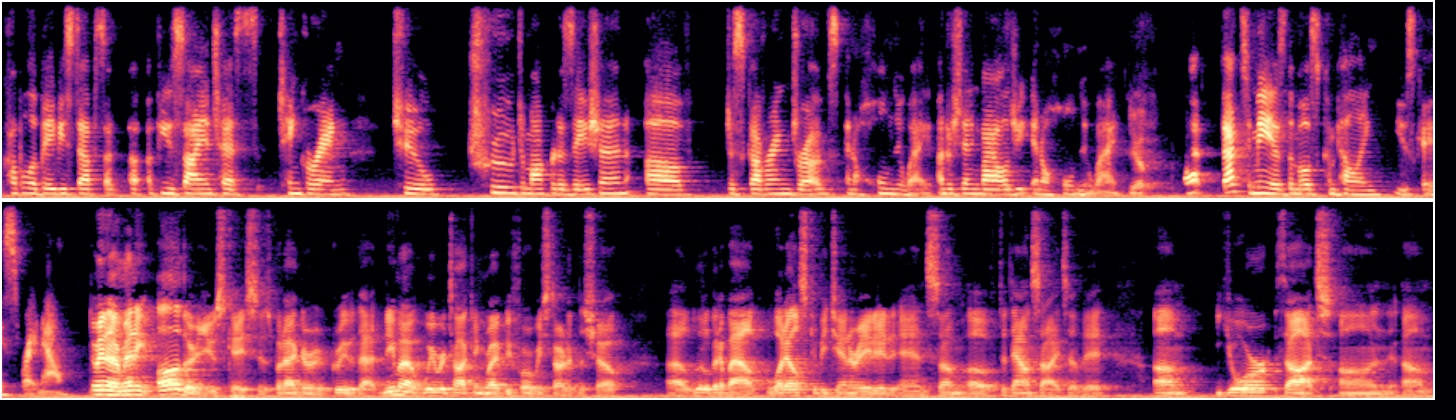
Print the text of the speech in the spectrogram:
a couple of baby steps a, a few scientists tinkering to true democratization of discovering drugs in a whole new way understanding biology in a whole new way yep that, that to me is the most compelling use case right now I mean, there are many other use cases, but I agree with that. Nima, we were talking right before we started the show a little bit about what else could be generated and some of the downsides of it. Um, your thoughts on um,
